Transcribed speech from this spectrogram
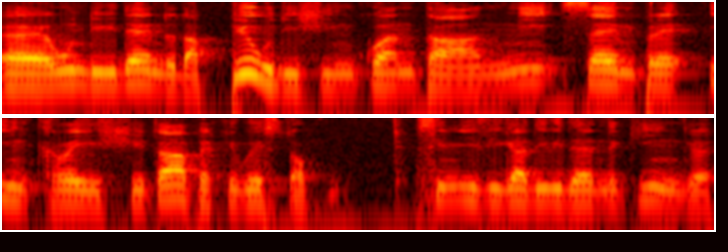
eh, un dividendo da più di 50 anni, sempre in crescita, perché questo significa dividend king,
